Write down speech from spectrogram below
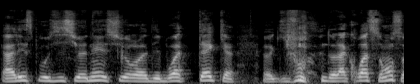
à aller se positionner sur des boîtes tech qui font de la croissance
